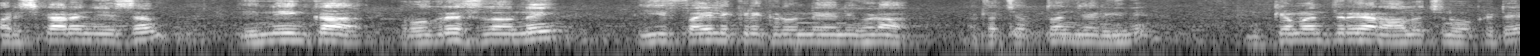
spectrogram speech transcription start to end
పరిష్కారం చేశాం. ఇన్ని ఇంకా ప్రోగ్రెస్లో ఉన్నాయి. ఈ ఫైల్ ఇక్కడిక్కడ ఉన్నాయని కూడా అట్లా చెప్తాం జరిగింది. ముఖ్యమంత్రి గారి ఆలోచన ఒకటే.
